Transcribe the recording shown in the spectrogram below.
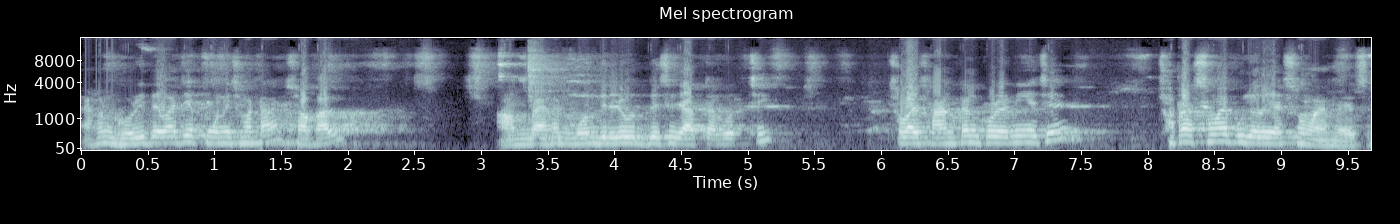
এখন ঘড়িতে বাজে পৌনে ছটা সকাল। আমরা এখন মন্দিরের উদ্দেশ্যে যাত্রা করছি। সবাই স্নান টান করে নিয়েছে। ছটার সময় পুজো দেওয়ার সময় হয়েছে।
